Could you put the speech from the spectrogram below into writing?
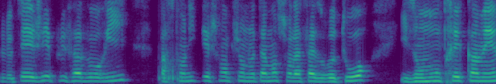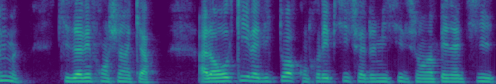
le PSG est plus favori parce qu'en Ligue des Champions, notamment sur la phase retour, ils ont montré quand même qu'ils avaient franchi un cap. Alors ok, la victoire contre les Leipzig à domicile sur un penalty,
